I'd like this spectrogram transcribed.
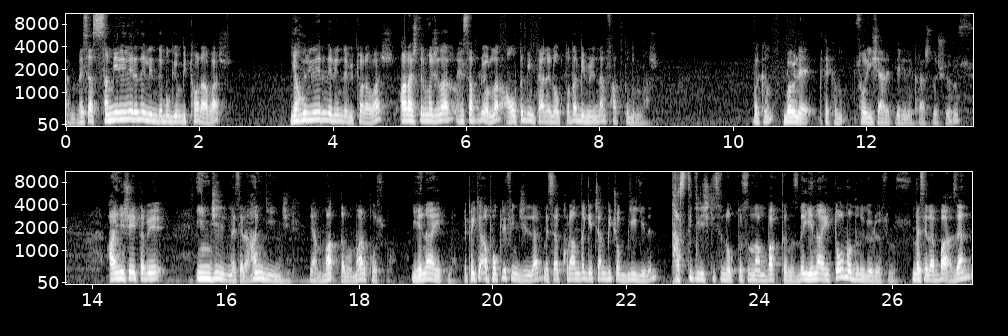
Yani mesela Samirilerin elinde bugün bir Tora var. Yahudilerin elinde bir Tora var. Araştırmacılar hesaplıyorlar. 6000 tane noktada birbirinden farklı bunlar. Bakın böyle bir takım soru işaretleriyle karşılaşıyoruz. Aynı şey tabi İncil mesela hangi İncil? Yani Matta mı, Markos mu? Yeni ait mi? E peki apokrif İncil'ler mesela Kur'an'da geçen birçok bilginin tasdik ilişkisi noktasından baktığınızda yeni ait olmadığını görüyorsunuz. Mesela bazen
